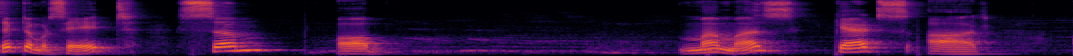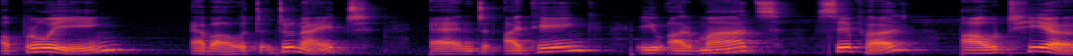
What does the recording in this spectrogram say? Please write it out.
September said some of mama's cats are prowling about tonight and I think you are much safer out here.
